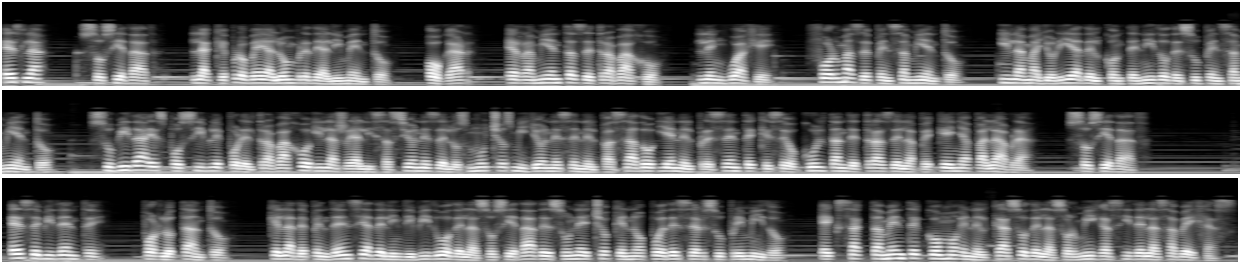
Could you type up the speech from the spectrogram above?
Es la sociedad, la que provee al hombre de alimento, hogar, herramientas de trabajo, lenguaje, formas de pensamiento, y la mayoría del contenido de su pensamiento, su vida es posible por el trabajo y las realizaciones de los muchos millones en el pasado y en el presente que se ocultan detrás de la pequeña palabra, sociedad. Es evidente, por lo tanto, que la dependencia del individuo de la sociedad es un hecho que no puede ser suprimido, exactamente como en el caso de las hormigas y de las abejas.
